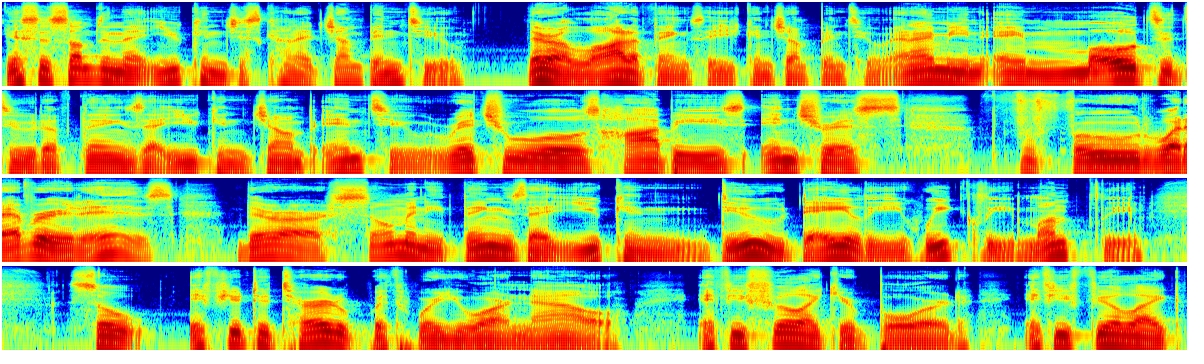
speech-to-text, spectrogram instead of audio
this is something that you can just kind of jump into. There are a lot of things that you can jump into, and I mean a multitude of things that you can jump into rituals, hobbies, interests, food, whatever it is there are so many things that you can do daily, weekly, monthly. So if you're deterred with where you are now, if you feel like you're bored, if you feel like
